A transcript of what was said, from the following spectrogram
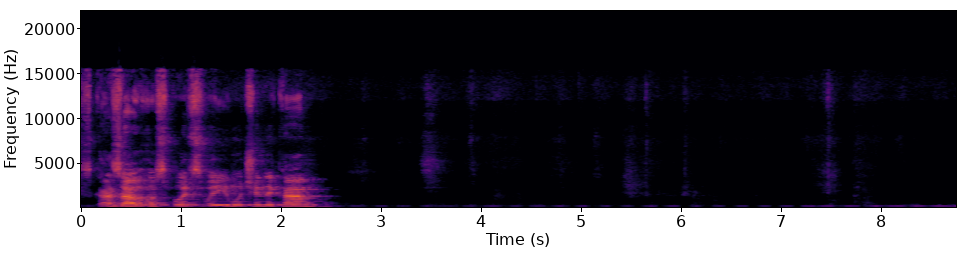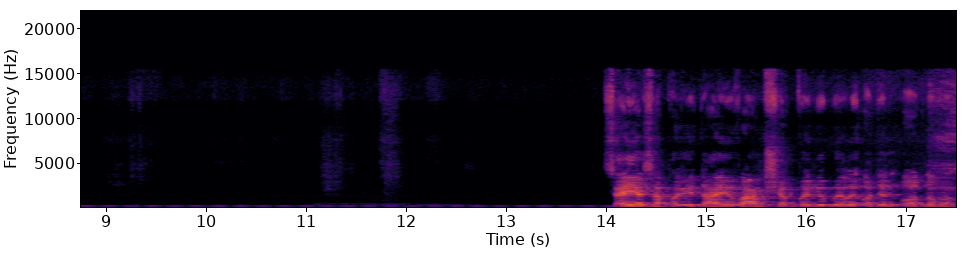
Сказав Господь своїм ученикам, Це я заповідаю вам, щоб ви любили один одного.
